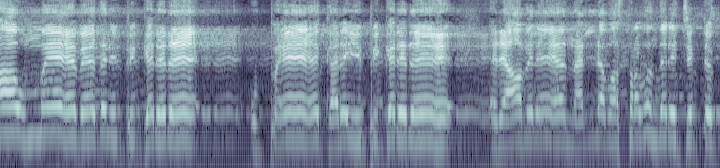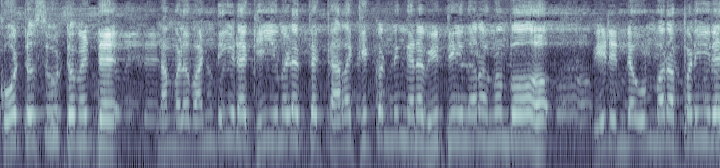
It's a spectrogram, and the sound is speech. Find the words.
ആ ഉമ്മയെ വേദനിപ്പിക്കരുത് ഉപ്പയെ കരയിപ്പിക്കരുത്. രാവിലെ നല്ല വസ്ത്രവും ധരിച്ചിട്ട് കോട്ട് സൂട്ടുമിട്ട് നമ്മൾ വണ്ടിയുടെ കീയുമെടുത്ത് കറക്കിക്കൊണ്ടിങ്ങനെ വീട്ടിൽ നിന്നിറങ്ങുമ്പോ വീടിന്റെ ഉമ്മറപ്പടിയിലെ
